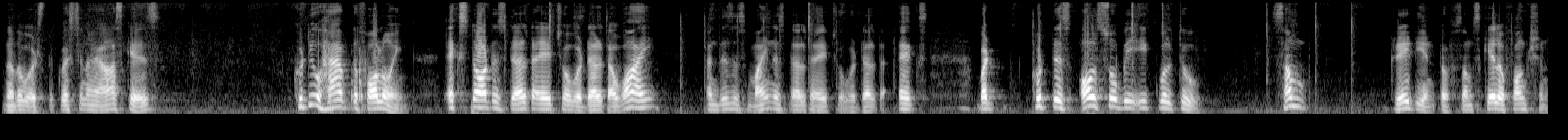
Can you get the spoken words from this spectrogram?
In other words the question I ask is could you have the following? X dot is delta h over delta y and this is minus delta h over delta x. But could this also be equal to some gradient of some scalar function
